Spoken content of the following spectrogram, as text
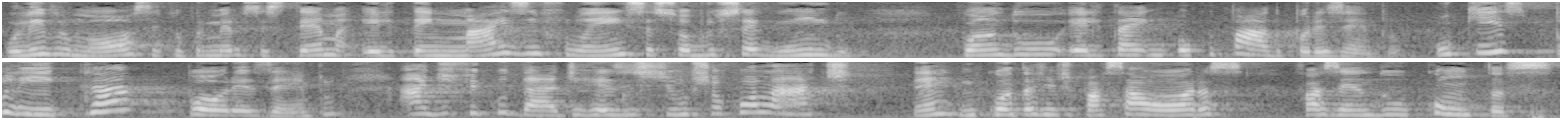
O livro mostra que o primeiro sistema ele tem mais influência sobre o segundo quando ele está ocupado, por exemplo. O que explica, por exemplo, a dificuldade de resistir um chocolate, né? enquanto a gente passa horas fazendo contas.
